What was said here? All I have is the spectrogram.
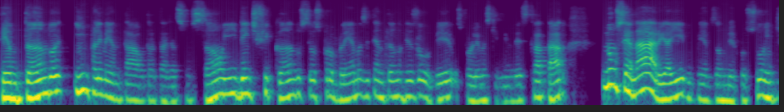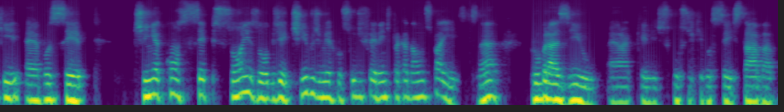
tentando implementar o Tratado de Assunção e identificando os seus problemas e tentando resolver os problemas que vinham desse tratado, num cenário, e aí, visão do Mercosul, em que é, você tinha concepções ou objetivos de Mercosul diferentes para cada um dos países, né? Para o Brasil, era aquele discurso de que você estava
